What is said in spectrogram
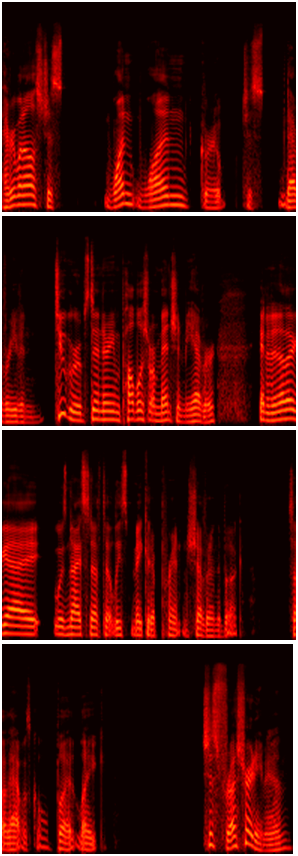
everyone else just one one group just never even two groups didn't even publish or mention me ever and another guy was nice enough to at least make it a print and shove it in the book. So that was cool but like it's just frustrating man.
